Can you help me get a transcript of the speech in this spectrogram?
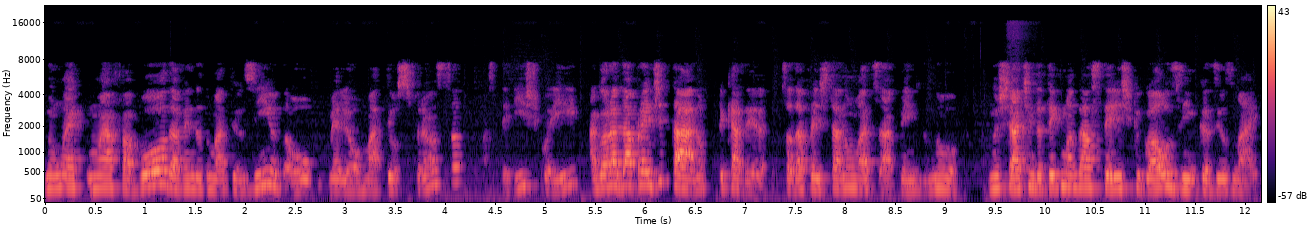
não é, não é a favor da venda do Mateuzinho, ou melhor, Matheus França, asterístico aí. Agora dá para editar, não? Brincadeira. Só dá para editar no WhatsApp, hein? No, no chat ainda tem que mandar asterístico igual os Incas e os Maias.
